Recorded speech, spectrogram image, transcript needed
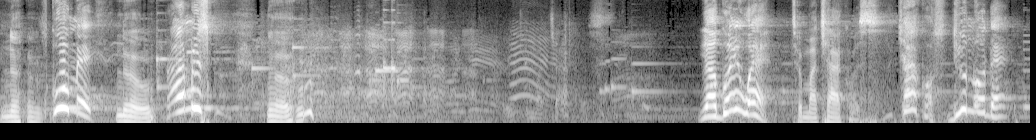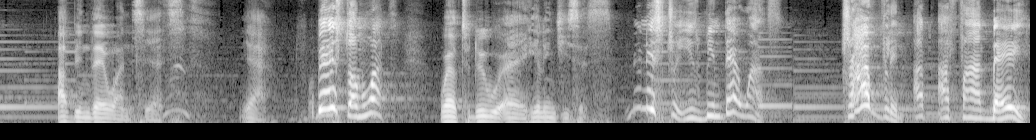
No, schoolmates, no, primary school. no. You are going where? to Machakos. Chacos. Do you know that? I've been there once, yes. Yeah. Based on what? Well, to do uh, Healing Jesus. Ministry. He's been there once. Traveling at Bay.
